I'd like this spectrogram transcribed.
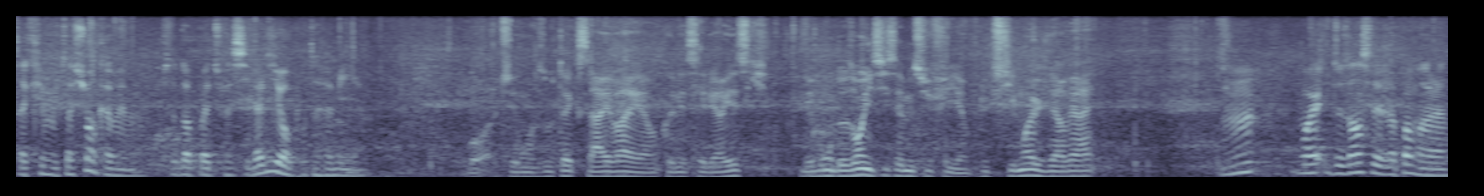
Sacrée mutation quand même. Ça doit pas être facile à lire pour ta famille. Bon, tu sais, on se doutait que ça arriverait, hein, on connaissait les risques. Mais bon, deux ans ici, ça me suffit. hein. Plus que six mois, je les reverrai. Hmm, Ouais, deux ans c'est déjà pas mal. hein.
